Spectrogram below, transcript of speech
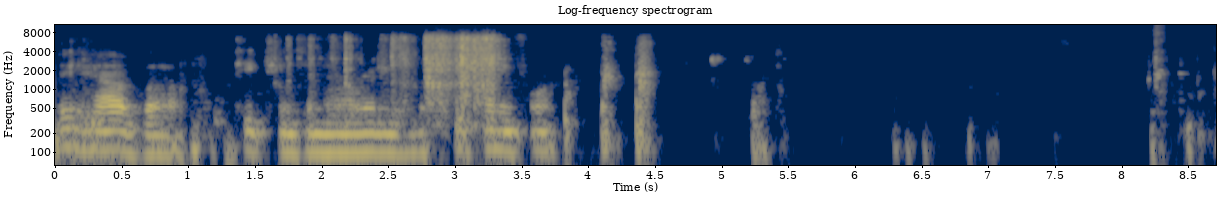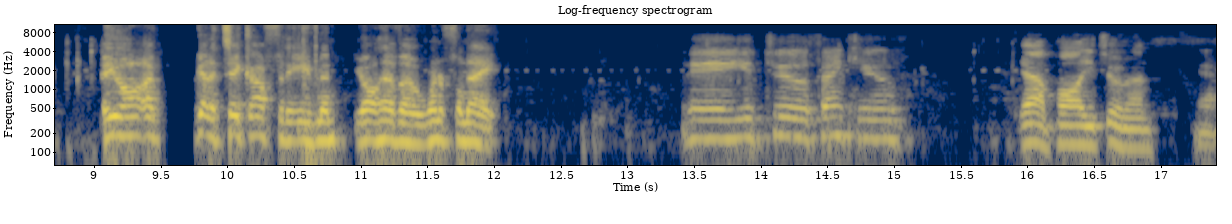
They have uh, teachings in there already. the 224. Hey you all i've got to take off for the evening you all have a wonderful night Hey, you too. Thank you. Yeah, Paul, you too, man. Yeah,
